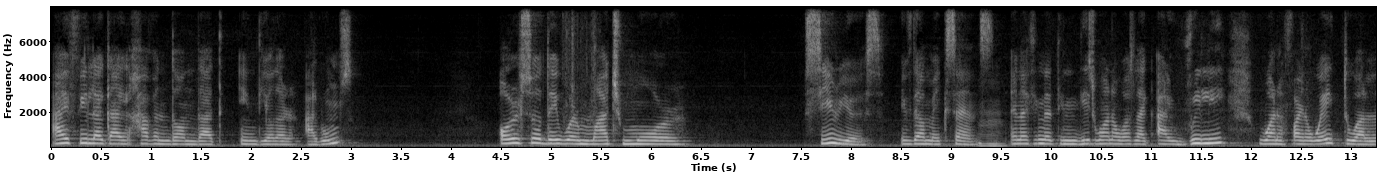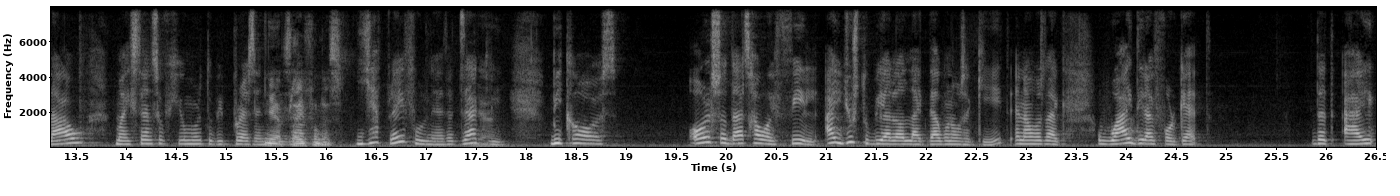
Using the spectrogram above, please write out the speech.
I feel like I haven't done that in the other albums. Also, they were much more serious, if that makes sense. Mm-hmm. And I think that in this one, I was like, I really want to find a way to allow my sense of humor to be present. in Yeah, this album. playfulness. Yeah, playfulness, exactly. Because also that's how I feel. I used to be a lot like that when I was a kid, and I was like, why did I forget that I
